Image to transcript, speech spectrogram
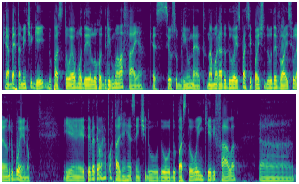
que é abertamente gay do pastor é o modelo Rodrigo Malafaia, que é seu sobrinho neto, namorado do ex-participante do The Voice, o Leandro Bueno. E é, teve até uma reportagem recente do, do, do pastor em que ele fala uh,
